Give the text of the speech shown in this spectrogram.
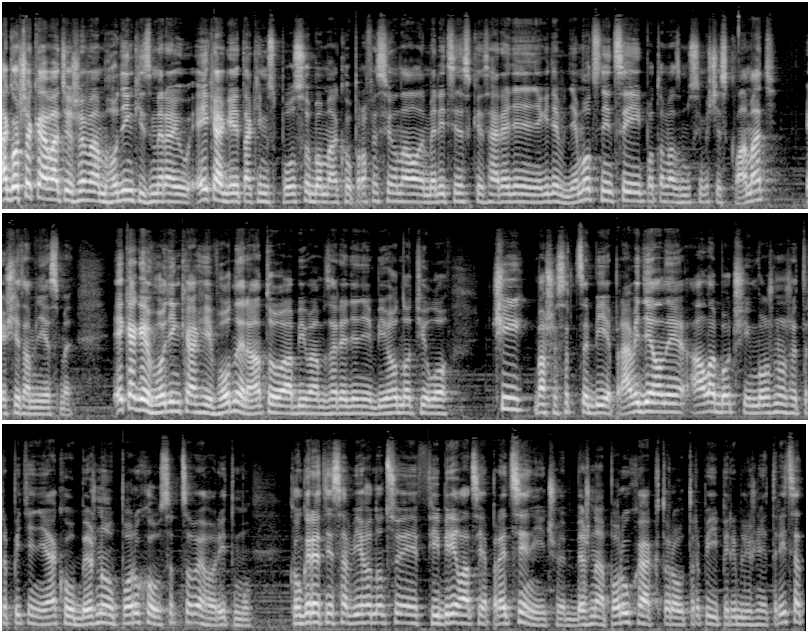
Ak očakávate, že vám hodinky zmerajú EKG takým spôsobom ako profesionálne medicínske zariadenie niekde v nemocnici, potom vás musím ešte sklamať. Ešte tam nie sme. EKG v hodinkách je vhodné na to, aby vám zariadenie vyhodnotilo, či vaše srdce bije pravidelne, alebo či možno, že trpíte nejakou bežnou poruchou srdcového rytmu. Konkrétne sa vyhodnocuje fibrilácia predsiení, čo je bežná porucha, ktorou trpí približne 33,5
